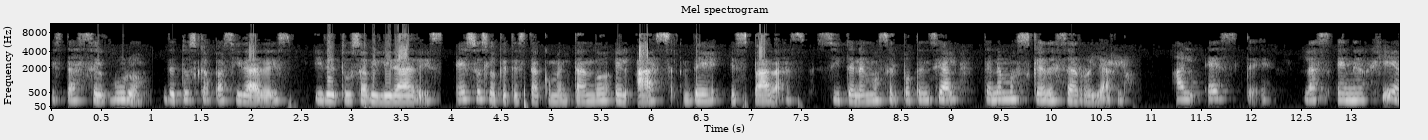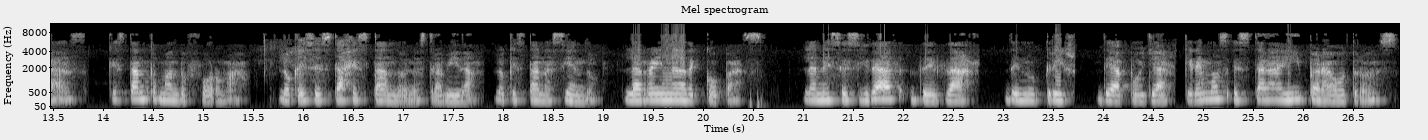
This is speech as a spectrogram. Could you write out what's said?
estás seguro de tus capacidades y de tus habilidades. Eso es lo que te está comentando el as de espadas. Si tenemos el potencial, tenemos que desarrollarlo. Al este, las energías que están tomando forma lo que se está gestando en nuestra vida, lo que están haciendo. La reina de copas, la necesidad de dar, de nutrir, de apoyar. Queremos estar ahí para otros.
